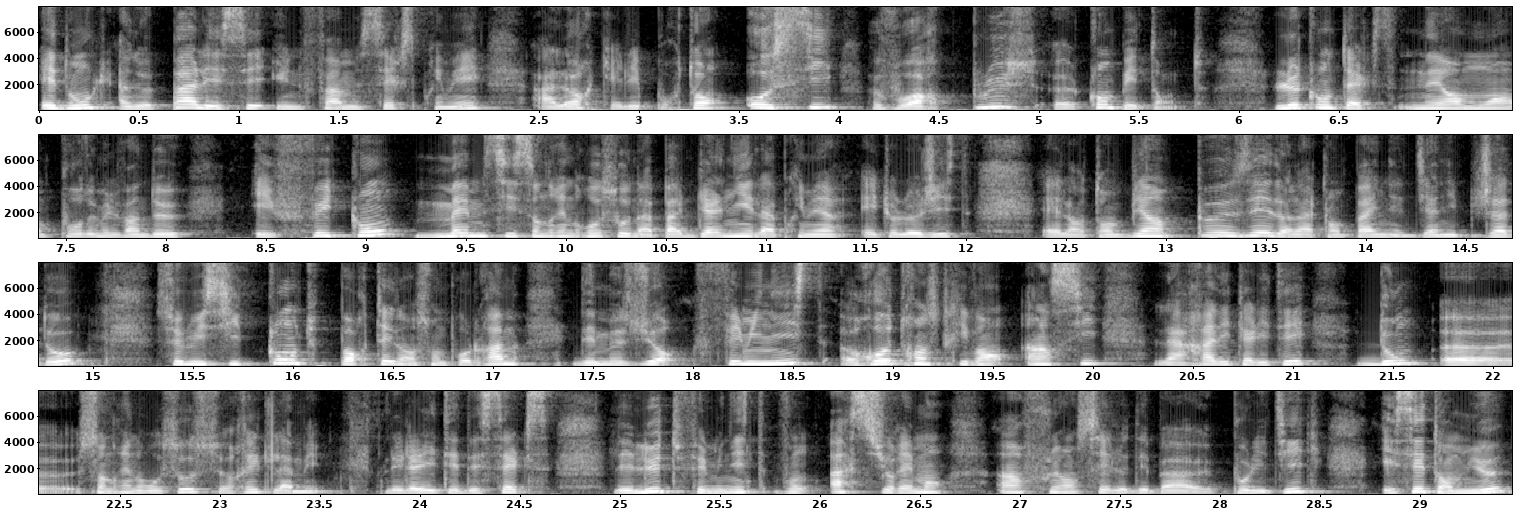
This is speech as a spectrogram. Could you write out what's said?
et donc à ne pas laisser une femme s'exprimer alors qu'elle est pourtant aussi, voire plus euh, compétente. Le contexte néanmoins pour 2022 et fécond, même si Sandrine Rousseau n'a pas gagné la primaire écologiste, elle entend bien peser dans la campagne d'Yannick Jadot. Celui-ci compte porter dans son programme des mesures féministes, retranscrivant ainsi la radicalité dont euh, Sandrine Rousseau se réclamait. L'égalité des sexes, les luttes féministes vont assurément influencer le débat euh, politique, et c'est tant mieux,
